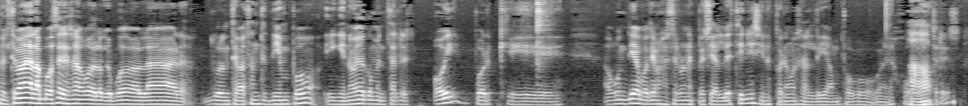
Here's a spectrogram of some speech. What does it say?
el tema de las voces es algo de lo que puedo hablar durante bastante tiempo y que no voy a comentar hoy porque algún día podríamos hacer un especial Destiny si nos ponemos al día un poco con el juego 3. Ah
